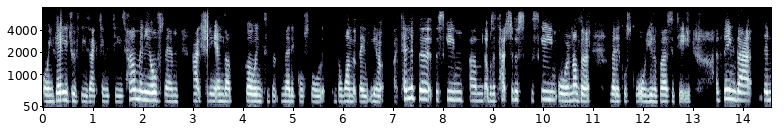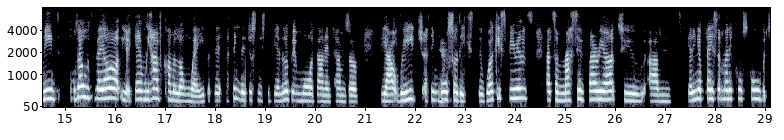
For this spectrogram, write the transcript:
or engage with these activities, how many of them actually end up going to the medical school, the one that they, you know, attended the, the scheme um, that was attached to the, the scheme or another medical school or university. I think that there needs, although they are, you know, again, we have come a long way, but they, I think there just needs to be a little bit more done in terms of the outreach. I think yeah. also the, the work experience, that's a massive barrier to um, getting a place at medical school, which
